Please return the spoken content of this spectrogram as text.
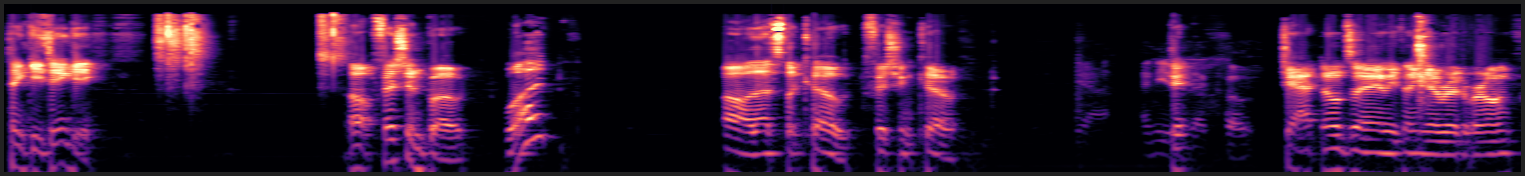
Tinky Tinky. Oh, fishing boat. What? Oh, that's the coat. Fishing coat. yeah, I needed Okay. that coat. Chat, don't say anything. I read it wrong.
